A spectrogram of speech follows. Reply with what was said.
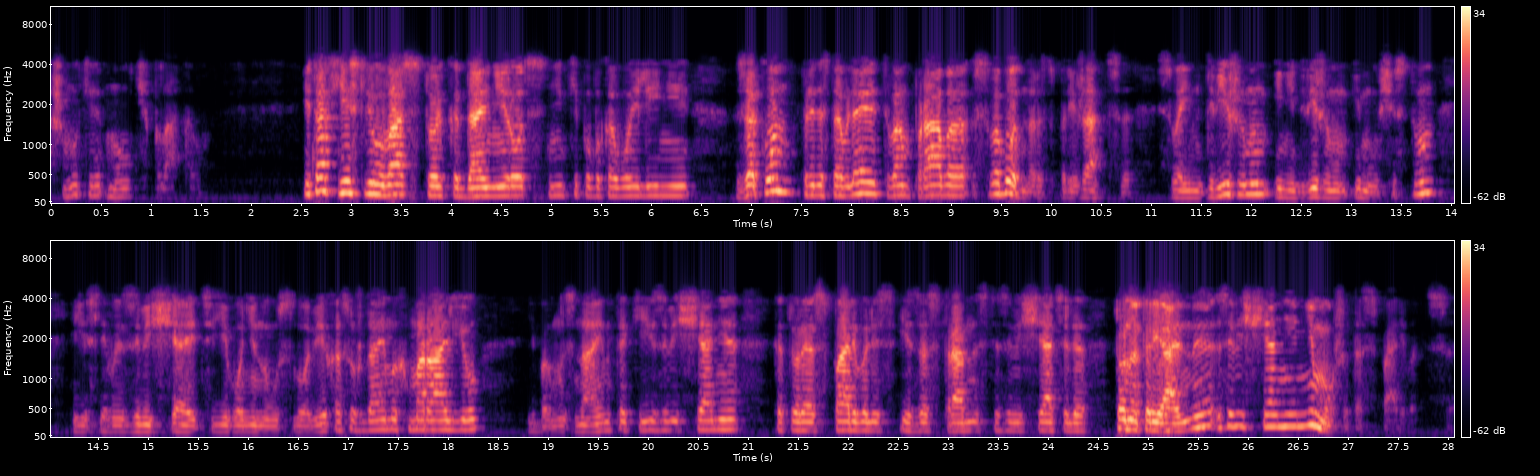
Шмуке молча плакал. Итак, если у вас только дальние родственники по боковой линии, закон предоставляет вам право свободно распоряжаться своим движимым и недвижимым имуществом, если вы завещаете его не на условиях, осуждаемых моралью, ибо мы знаем такие завещания, которые оспаривались из-за странности завещателя, то нотариальное завещание не может оспариваться.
